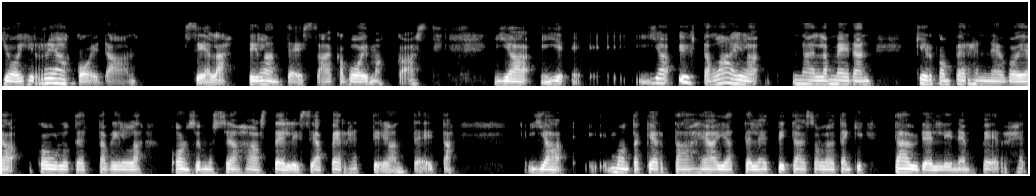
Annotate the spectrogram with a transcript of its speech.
joihin reagoidaan siellä tilanteissa aika voimakkaasti. Ja, ja, ja yhtä lailla näillä meidän kirkon perheneuvoja koulutettavilla on semmoisia haasteellisia perhetilanteita, ja monta kertaa he ajattelevat, että pitäisi olla jotenkin täydellinen perhe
